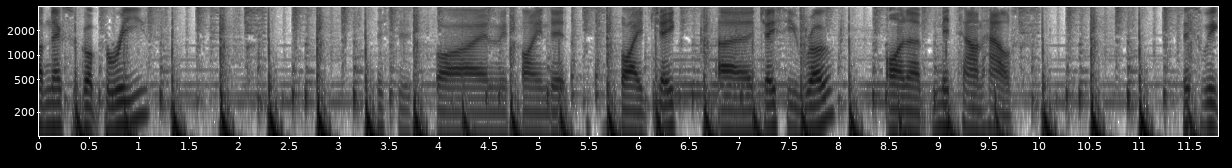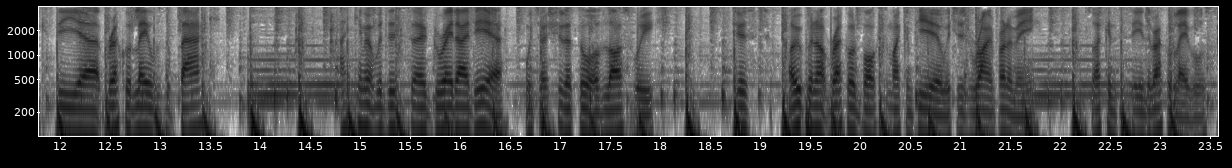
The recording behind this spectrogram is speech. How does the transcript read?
Up next, we've got Breeze. This is by, let me find it. This is by Jake, uh, JC Rowe on uh, Midtown House. This week, the uh, record labels are back. I came up with this uh, great idea, which I should have thought of last week. Just open up Rekordbox on my computer, which is right in front of me, so I can see the record labels.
